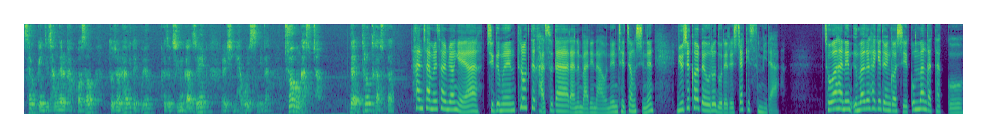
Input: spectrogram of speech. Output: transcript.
새롭게 이제 장르를 바꿔서 도전을 하게 됐고요. 그래서 지금까지 열심히 하고 있습니다. 주업은 가수죠. 네, 트로트 가수다. 한참을 설명해야 지금은 트로트 가수다라는 말이 나오는 제청 씨는 뮤지컬 배우로 노래를 시작했습니다. 좋아하는 음악을 하게 된 것이 꿈만 같았고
